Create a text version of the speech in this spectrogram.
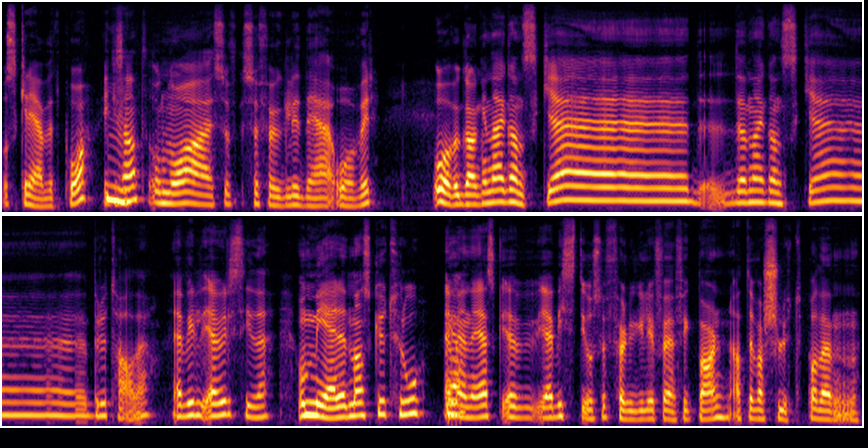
og skrevet på, Mm. ikke sant. Og nå er selvfølgelig det over. Overgangen er ganske Den er ganske brutal, ja. Jeg vil, jeg vil si det. Og mer enn man skulle tro. Jeg Ja. mener, jeg, jeg, visste jo selvfølgelig før jeg fikk barn at det var slutt på den,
